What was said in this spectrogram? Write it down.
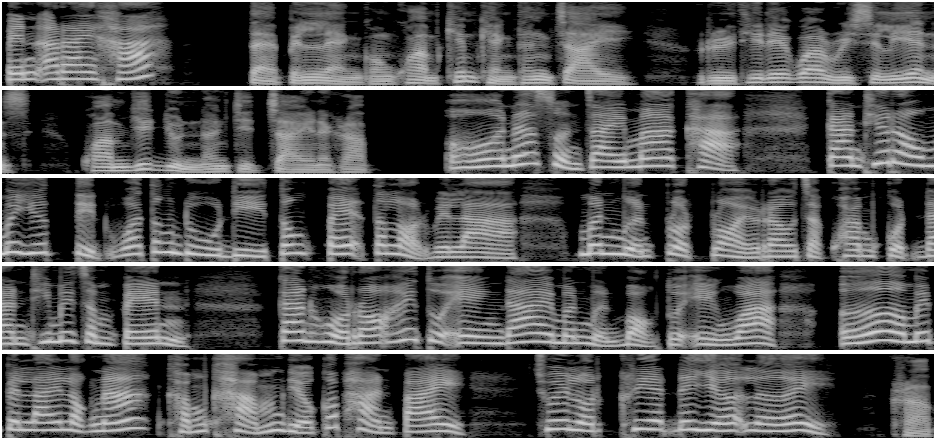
เป็นอะไรคะ แต่เป็นแหล่งของความเข้มแข็งทางใจ หรือที่เรียกว่า resilience ความยืดหยุ่นทางจิตใจนะครับ อ๋อ น่าสนใจมากค่ะ การที่เราไม่ยึดติดว่าต้องดูดีต้องเป๊ะตลอดเวลา มันเหมือนปลดปล่อยเราจากความกดดันที่ไม่จำเป็น การหัวเราะให้ตัวเองได้มันเหมือนบอกตัวเองว่า เออ ไม่เป็นไรหรอกนะขำๆเดี๋ยวก็ผ่านไป ช่วยลดเครียดได้เยอะเลย ครับ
